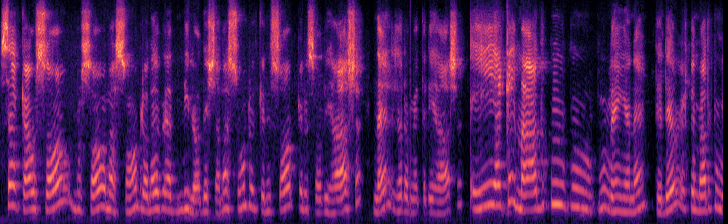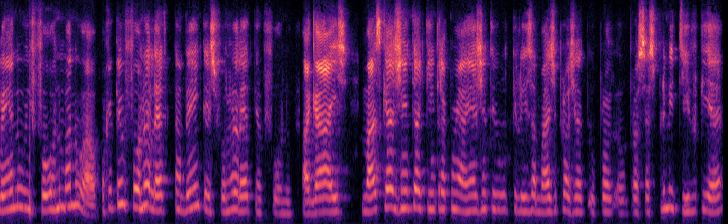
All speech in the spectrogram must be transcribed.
secar o sol, no sol, na sombra, né? É melhor deixar na sombra do que no sol, porque no sol ele racha, né? Geralmente ele racha. E é queimado com, com, com lenha, né? Entendeu? É queimado com lenha no, em forno manual. Porque tem o forno elétrico também, tem esse forno elétrico, tem o forno a gás, mas que a gente aqui em Tracunhaém, a gente utiliza mais o, projeto, o, o, processo primitivo, que é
